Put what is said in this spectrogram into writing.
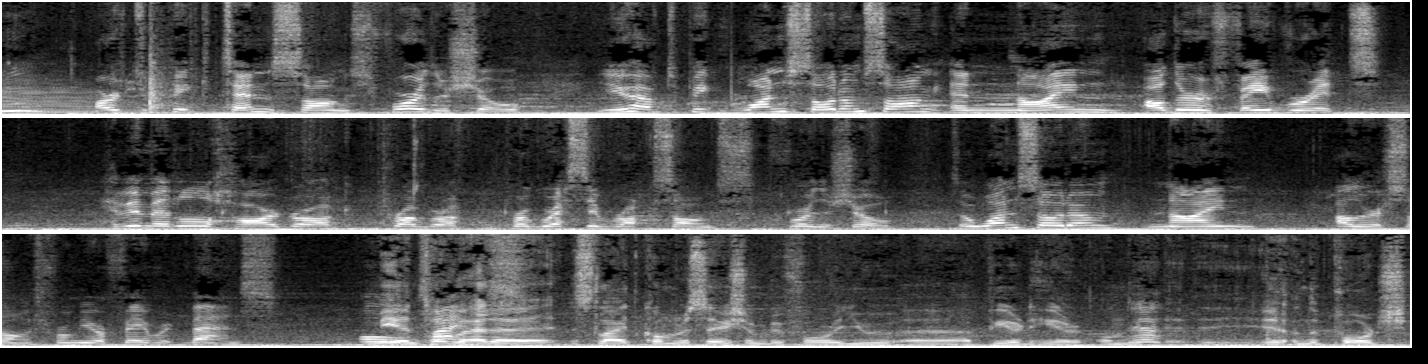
You are to pick 10 songs for the show. You have to pick one Sodom song and nine other favorite heavy metal, hard rock, prog rock, progressive rock songs for the show. So one Sodom, nine other songs from your favorite bands. Me and Tom times. had a slight conversation before you uh, appeared here on the Yeah. uh, on the porch,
